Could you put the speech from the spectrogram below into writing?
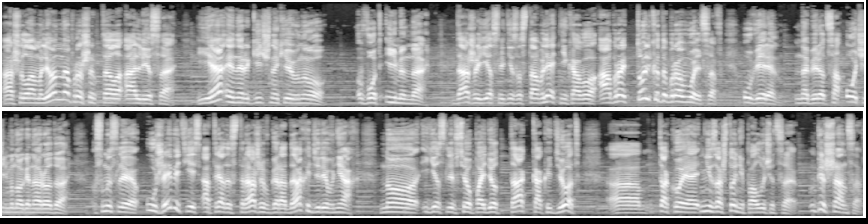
Ошеломленно прошептала Алиса. Я энергично кивнул. Вот именно. Даже если не заставлять никого, а брать только добровольцев, уверен, наберется очень много народу. В смысле, уже ведь есть отряды стражи в городах и деревнях, но если все пойдет так, как идет, э, такое ни за что не получится, без шансов.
